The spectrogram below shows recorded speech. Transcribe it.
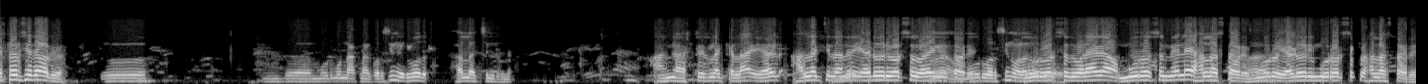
ಎಷ್ಟು ವರ್ಷ ಇದಾವ್ರಿ ಇವು? ಇವು ಒಂದು ಮೂರ್ ಮೂರ್ ನಾಲ್ಕು ನಾಲ್ಕು ವರ್ಷ ಇರ್ಬೋದು. ಹಲ್ಲ ಹಚ್ಚಿಲ್ರಿ ನಾ ಹಂಗ ಅಷ್ಟಿರ್ಲಕ್ಕಿಲ್ಲ ಎರಡ್ ಹಲ್ಲಚ್ಚಿಲ್ಲ ಅಂದ್ರೆ ಎರಡೂವರೆ ವರ್ಷದ ಒಳಗೆ ಇರ್ತಾವ್ರಿ. ಮೂರ್ ವರ್ಷಿನ ಒಳಗ ಮೂರ್ ವರ್ಷದ ಒಳಗ ಮೂರ್ ವರ್ಷದ ಮೇಲೆ ಹಲ್ಲಸ್ತಾವ್ರಿ ಮೂರು ಎರಡೂವರೆ ಮೂರ್ ವರ್ಷಕ್ಕೂ ಹಲ್ಲಸ್ತಾವ್ರಿ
